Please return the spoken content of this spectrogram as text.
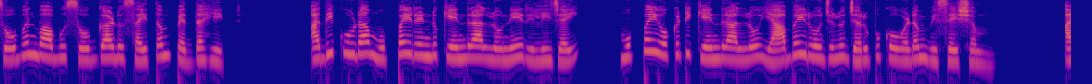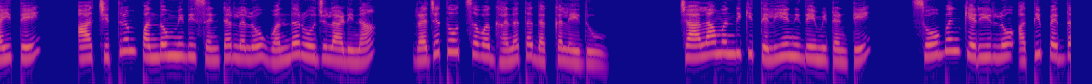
శోభన్బాబు సోగ్గాడు సైతం పెద్ద హిట్. అది కూడా ముప్పై రెండు కేంద్రాల్లోనే రిలీజై ముప్పై ఒకటి కేంద్రాల్లో యాభై రోజులు జరుపుకోవడం విశేషం. అయితే ఆ చిత్రం పంతొమ్మిది సెంటర్లలో వంద రోజులాడినా రజతోత్సవ ఘనత దక్కలేదు. చాలామందికి తెలియనిదేమిటంటే శోభన్ కెరీర్లో అతిపెద్ద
